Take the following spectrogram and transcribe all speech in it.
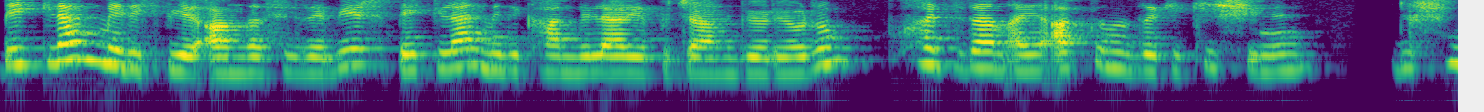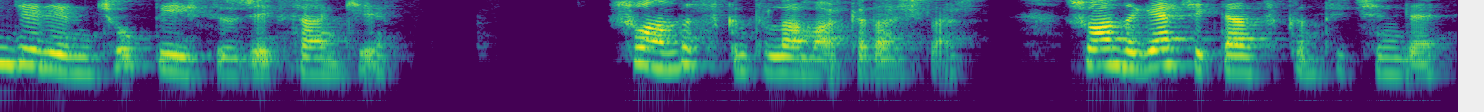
beklenmedik bir anda size bir beklenmedik hamleler yapacağını görüyorum. Bu Haziran ayı aklınızdaki kişinin düşüncelerini çok değiştirecek sanki. Şu anda sıkıntılı ama arkadaşlar. Şu anda gerçekten sıkıntı içinde.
